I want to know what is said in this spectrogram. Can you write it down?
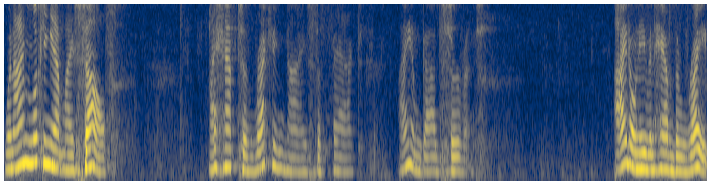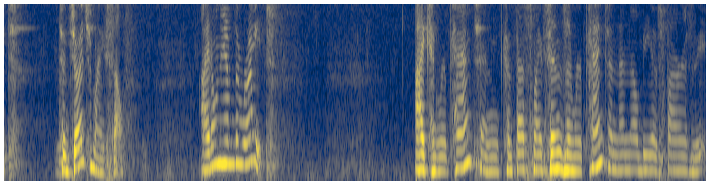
When I'm looking at myself, I have to recognize the fact I am God's servant. I don't even have the right to judge myself. I don't have the right. I can repent and confess my sins and repent, and then they'll be as far as the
